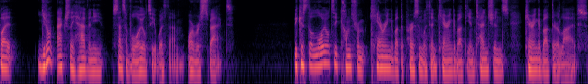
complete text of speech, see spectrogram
But you don't actually have any sense of loyalty with them or respect because the loyalty comes from caring about the person within, caring about the intentions, caring about their lives.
